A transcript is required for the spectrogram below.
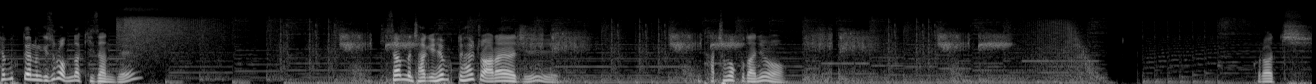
회복되는 기술 없나 기사인데? 기사면 자기 회복도 할 줄 알아야지. 다쳐먹고 다녀 그렇지.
